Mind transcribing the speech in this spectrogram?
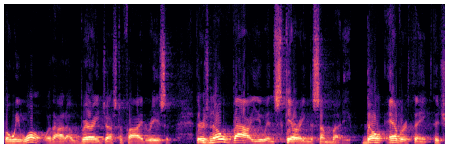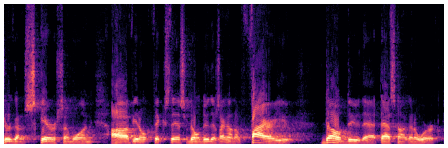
but we won't without a very justified reason. There's no value in scaring somebody. Don't ever think that you're going to scare someone. Ah, oh, if you don't fix this or don't do this, I'm going to fire you. Don't do that. That's not going to work.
